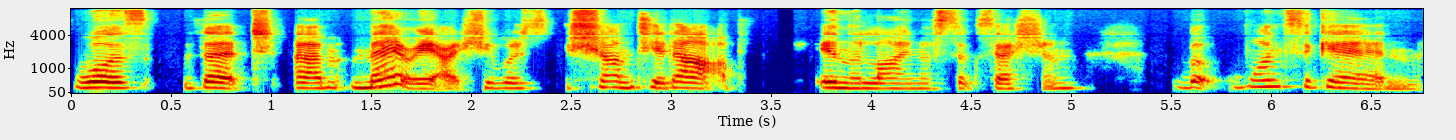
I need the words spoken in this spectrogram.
was that um, Mary actually was shunted up in the line of succession. But once again,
